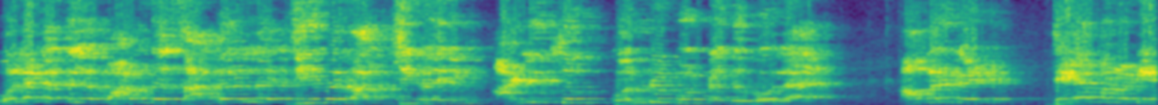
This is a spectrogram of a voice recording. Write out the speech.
உலகத்துல வாழ்ந்த சகல ஜீவராட்சிகளையும் அழித்து கொன்று போட்டது போல அவர்கள் தேவனுடைய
